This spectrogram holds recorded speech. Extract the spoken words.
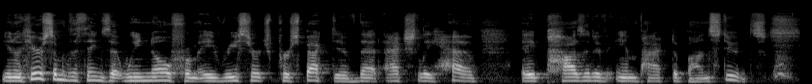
you know, here's some of the things that we know from a research perspective that actually have a positive impact upon students.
